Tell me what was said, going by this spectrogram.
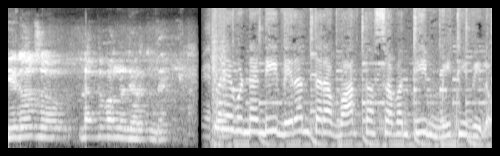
ఈరోజు లబ్ధి పొందడం జరుగుతుంది ఉండండి నిరంతర వార్తా స్రవంతి మీ టీవీలో.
